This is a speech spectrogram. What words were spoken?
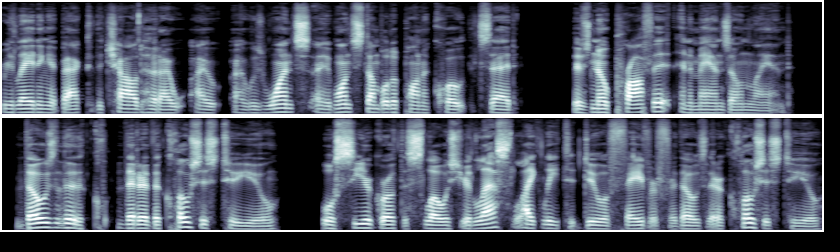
relating it back to the childhood, I I I was once I once stumbled upon a quote that said, "There's no prophet in a man's own land." those are, that are the closest to you will see your growth the slowest. You're less likely to do a favor for those that are closest to you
